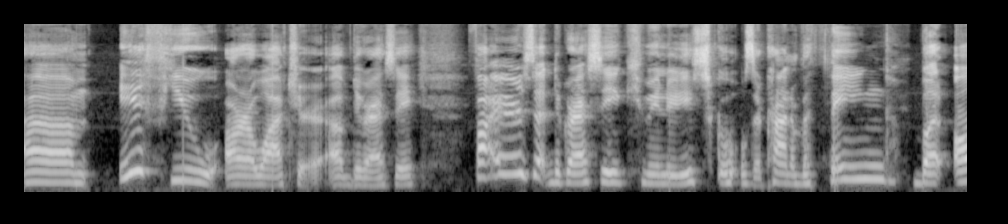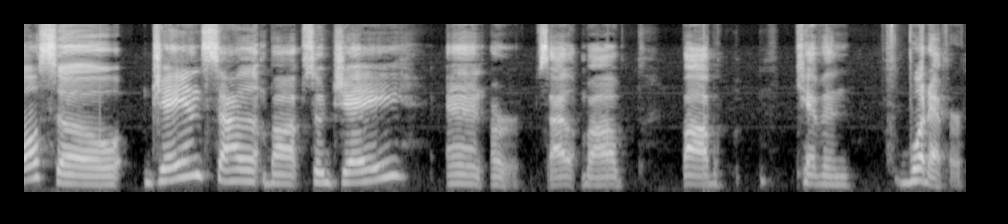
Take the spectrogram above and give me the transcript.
um if you are a watcher of degrassi fires at degrassi community schools are kind of a thing but also jay and silent bob so jay and or silent bob bob kevin whatever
